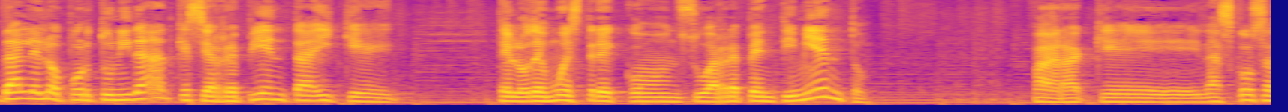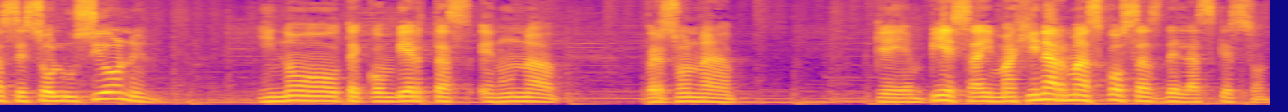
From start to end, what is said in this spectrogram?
dale la oportunidad que se arrepienta y que te lo demuestre con su arrepentimiento para que las cosas se solucionen y no te conviertas en una persona que empieza a imaginar más cosas de las que son.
